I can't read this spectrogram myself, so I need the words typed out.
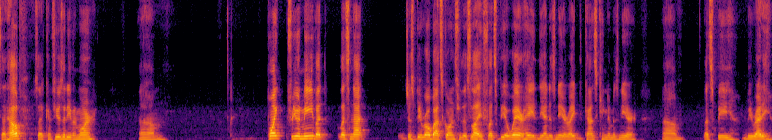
Does that help? Does that confuse it even more? Um, point for you and me, let let's not just be robots going through this life. Let's be aware, hey, the end is near, right? God's kingdom is near. Um, let's be be ready.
